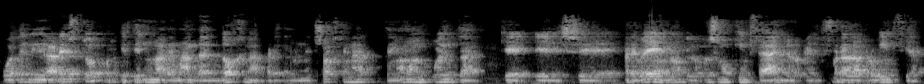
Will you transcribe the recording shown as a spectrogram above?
puede liderar esto porque tiene una demanda endógena, pero también exógena. Tengamos en cuenta que eh, se prevé, ¿no? Que los próximos 15 años, lo que fuera la provincia,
